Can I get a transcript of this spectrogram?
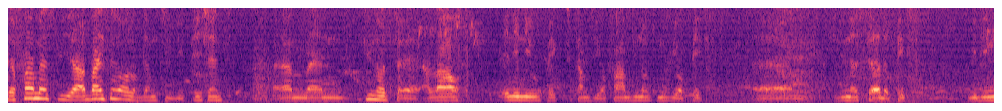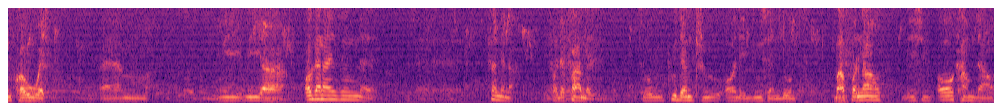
The farmers, we are advising all of them to be patient um, and do not uh, allow any new pig to come to your farm. Do not move your pigs. Um, do not sell the pigs within Kwahu West. Um, we, we are organizing a, a seminar for the farmers. So we put them through all the do's and don'ts. But for now, they should all calm down.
